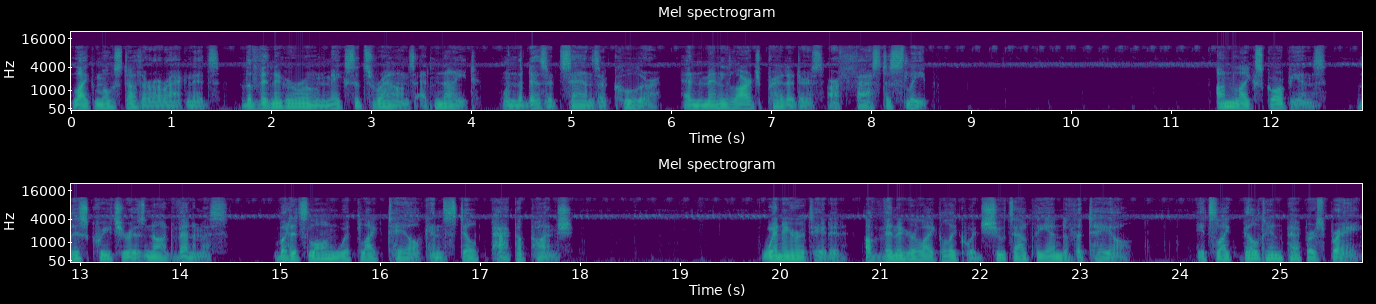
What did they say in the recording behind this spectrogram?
Like most other arachnids, the vinegaroon makes its rounds at night when the desert sands are cooler and many large predators are fast asleep. Unlike scorpions, this creature is not venomous, but its long whip-like tail can still pack a punch when irritated, a vinegar-like liquid shoots out the end of the tail. It's like built-in pepper spray,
